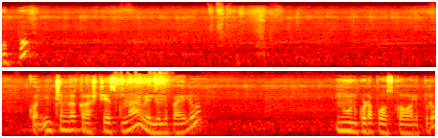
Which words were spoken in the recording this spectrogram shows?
ఉప్పు. కొంచెంగా క్రష్ చేసుకున్న వెల్లుల్లిపాయలు. నూనె కూడా పోసుకోవాలి ఇప్పుడు.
